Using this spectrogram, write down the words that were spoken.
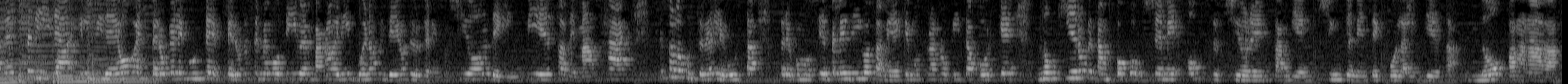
despedida, el video, espero que les guste, espero que se me motiven, van a venir buenos videos de organización, de limpieza, de más hack, eso es lo que a ustedes les gusta, pero como siempre les digo, también hay que mostrar ropita porque no quiero que tampoco se me obsesionen también simplemente con la limpieza, no para nada,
